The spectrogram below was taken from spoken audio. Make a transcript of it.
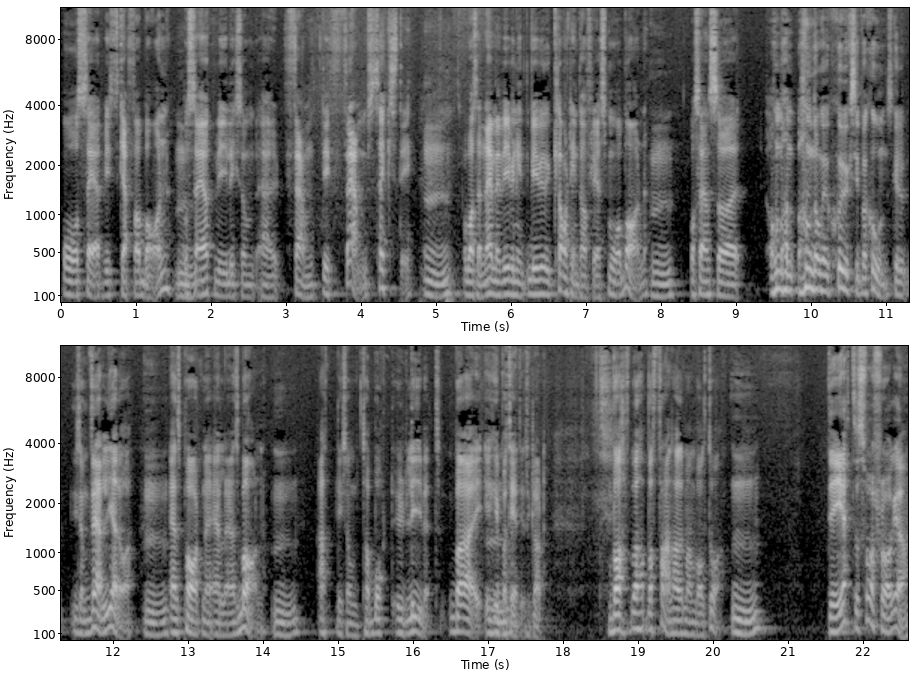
och säger att vi skaffar barn Mm. och säger att vi liksom är 55, 60 Mm. och bara säger nej men vi vill, inte, vi vill klart inte ha fler småbarn. Mm. Och sen så om, man, om någon sjuk situation skulle liksom välja då Mm. ens partner eller ens barn Mm. att liksom ta bort ur livet. Bara Mm. hypotetiskt såklart. Vad, vad, vad fan hade man valt då? Mm. Det är en jättesvår fråga.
